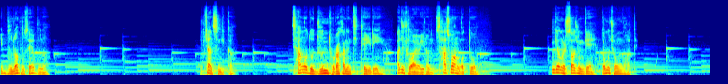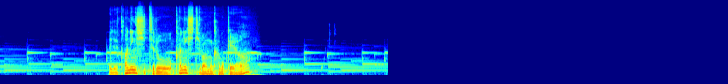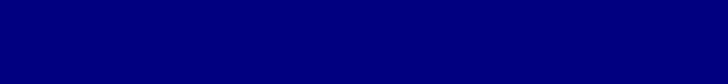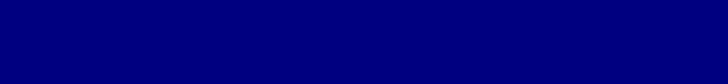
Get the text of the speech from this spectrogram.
이 문어 보세요 문어. 없지 않습니까? 상어도 눈 돌아가는 디테일이 아주 좋아요 이런 사소한 것도. 신경을 써준 게 너무 좋은 것 같아요. 이제 커닝 시트로 커닝 시티로 한번 가볼게요.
